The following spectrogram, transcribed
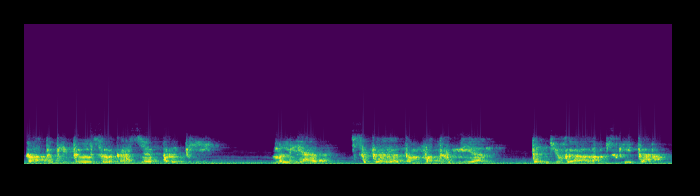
Ratu Kidul selekasnya pergi melihat segala tempat hunian dan juga alam sekitar.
